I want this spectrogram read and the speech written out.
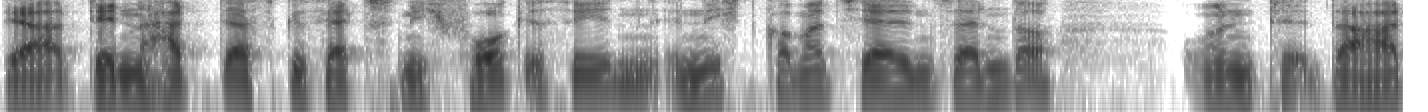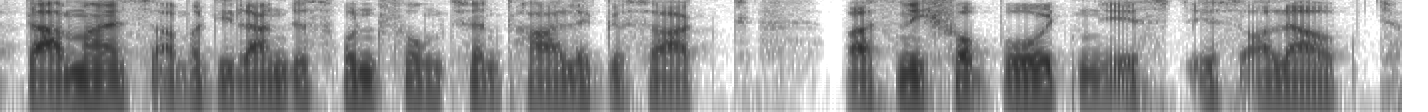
Der, den hat das Gesetz nicht vorgesehen, einen nicht kommerziellen Sender. Und da hat damals aber die Landesrundfunkzentrale gesagt, was nicht verboten ist, ist erlaubt.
